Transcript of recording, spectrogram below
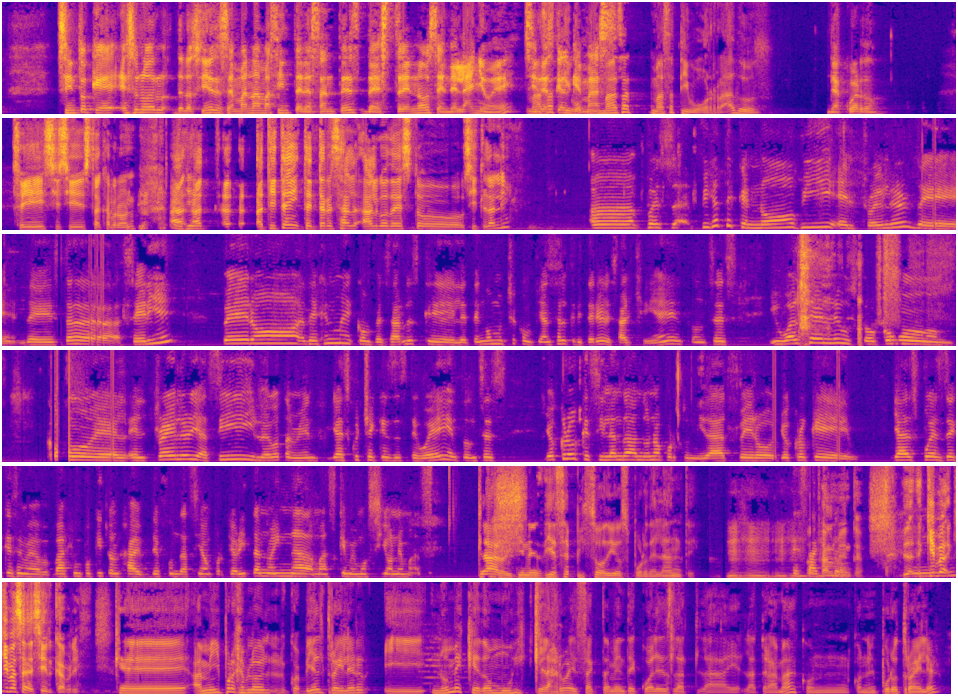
Siento que es uno de lo- de los fines de semana más interesantes de estrenos en el año, ¿eh? Si no es que el que más. Más, a- más atiborrados. De acuerdo. Sí, sí, sí, está cabrón. ¿A, Oye. a- a- a ti te, te interesa algo de esto, Citlali? Ah, pues fíjate que no vi el trailer de, de esta serie, pero déjenme confesarles que le tengo mucha confianza al criterio de Salchi, ¿eh? Entonces, igual que a él le gustó como, como el, el trailer y así, y luego también ya escuché que es de este güey, entonces yo creo que sí le ando dando una oportunidad, pero yo creo que ya después de que se me baje un poquito el hype de Fundación, porque ahorita no hay nada más que me emocione más. Claro, y tienes 10 episodios por delante. Exacto. Totalmente. ¿Qué, qué ibas a decir, Cabri? Que a mí, por ejemplo, vi el tráiler y no me quedó muy claro exactamente cuál es la, la- la trama con, con el puro tráiler,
